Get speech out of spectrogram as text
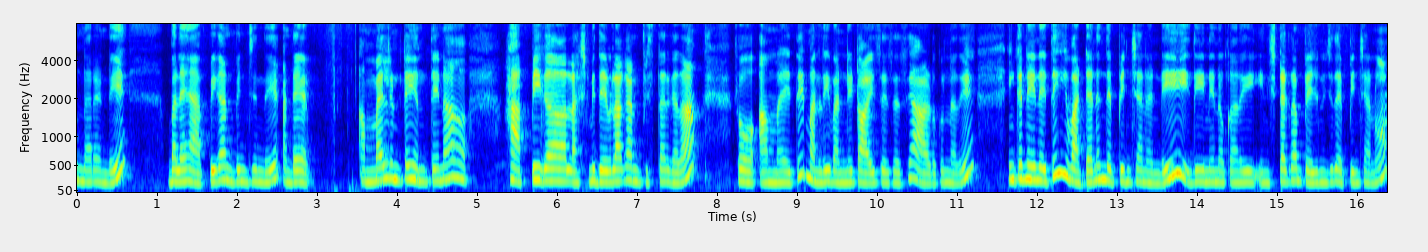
ఉన్నారండి. భలే హ్యాపీగా అనిపించింది. అంటే అమ్మాయిలు ఉంటే ఎంతైనా హ్యాపీగా లక్ష్మీదేవిలాగా అనిపిస్తారు కదా. సో అమ్మాయి అయితే మళ్ళీ ఇవన్నీ టాయ్స్ వేసేసి ఆడుకున్నది. ఇంకా నేనైతే ఈ వడ్డానం తెప్పించానండి. ఇది నేను ఒక ఇన్స్టాగ్రామ్ పేజ్ నుంచి తెప్పించాను.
